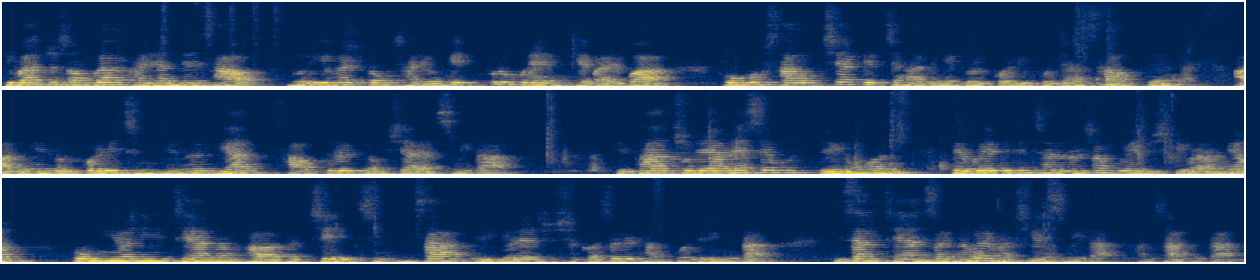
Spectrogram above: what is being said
기반 조성과 관련된 사업, 놀이 활동 자료 및 프로그램 개발과 보급 사업 취약계층 아동의 놀권리 보장 사업 등 아동의 놀권리 증진을 위한 사업들을 명시하였습니다. 기타 조례안의 세부 내용은 배부해드린 자료를 참고해 주시기 바라며 본위원이 제안한 바와 같이 심사 의결해 주실 것을 당부드립니다. 이상 제안 설명을 마치겠습니다. 감사합니다.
